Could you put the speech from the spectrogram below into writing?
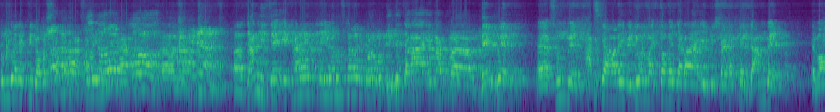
সুন্দর একটি ব্যবস্থাপনা। আসলে জানি যে এখানে এই অনুষ্ঠানের পরবর্তীতে যারা এটা দেখবেন শুনবেন, আজকে আমার এই ভিডিওর মাধ্যমে যারা এই বিষয়টাকে জানবেন এবং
